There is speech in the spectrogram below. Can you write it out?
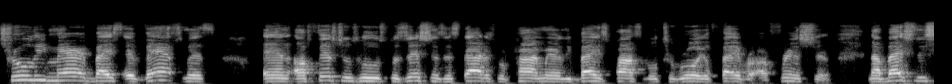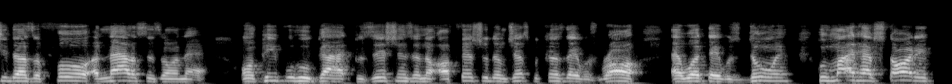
truly merit-based advancements and officials whose positions and status were primarily based possible to royal favor or friendship. Now basically she does a full analysis on that on people who got positions in the officialdom just because they was raw at what they was doing, who might have started,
